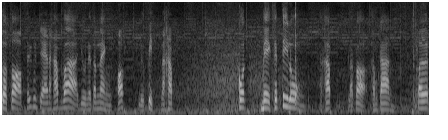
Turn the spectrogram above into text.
ตรวจสอบสวิตช์กุญแจนะครับว่าอยู่ในตำแหน่งออฟหรือปิดนะครับ กดเบรกเซฟตี้ลง นะครับ แล้วก็ทำการเปิด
